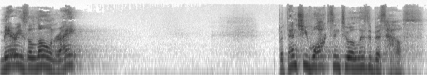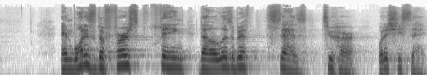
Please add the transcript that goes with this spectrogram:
Mary's alone, right? But then she walks into Elizabeth's house. And what is the first thing that Elizabeth says to her. What does she say?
